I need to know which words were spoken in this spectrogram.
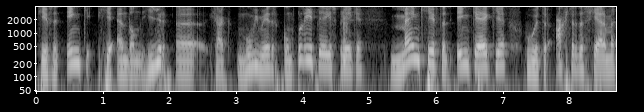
geeft een ink... ge- en dan hier eh, ga ik de Movie Meter compleet tegenspreken. Mank geeft een inkijkje hoe het er achter de schermen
